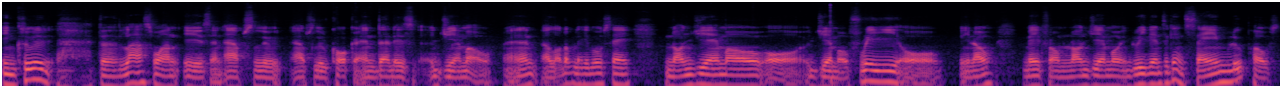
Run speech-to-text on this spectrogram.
included, the last one is an absolute, absolute corker, and that is GMO. And a lot of labels say non-GMO or GMO-free, or you know, made from non-GMO ingredients. Again, same loopholes.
